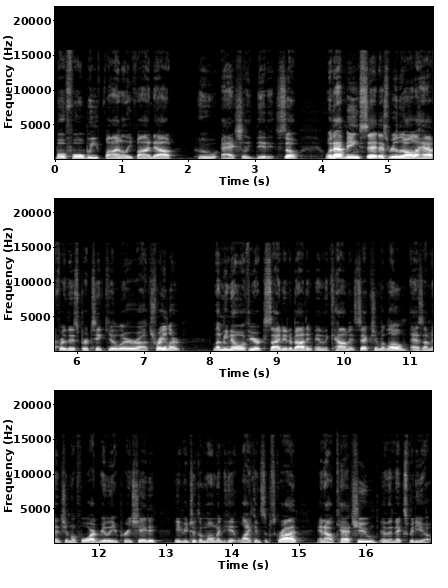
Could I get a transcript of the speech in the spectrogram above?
before we finally find out who actually did it. So, with that being said, that's really all I have for this particular uh, trailer. Let me know if you're excited about it in the comment section below. As I mentioned before, I'd really appreciate it if you took a moment to hit like and subscribe, and I'll catch you in the next video.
